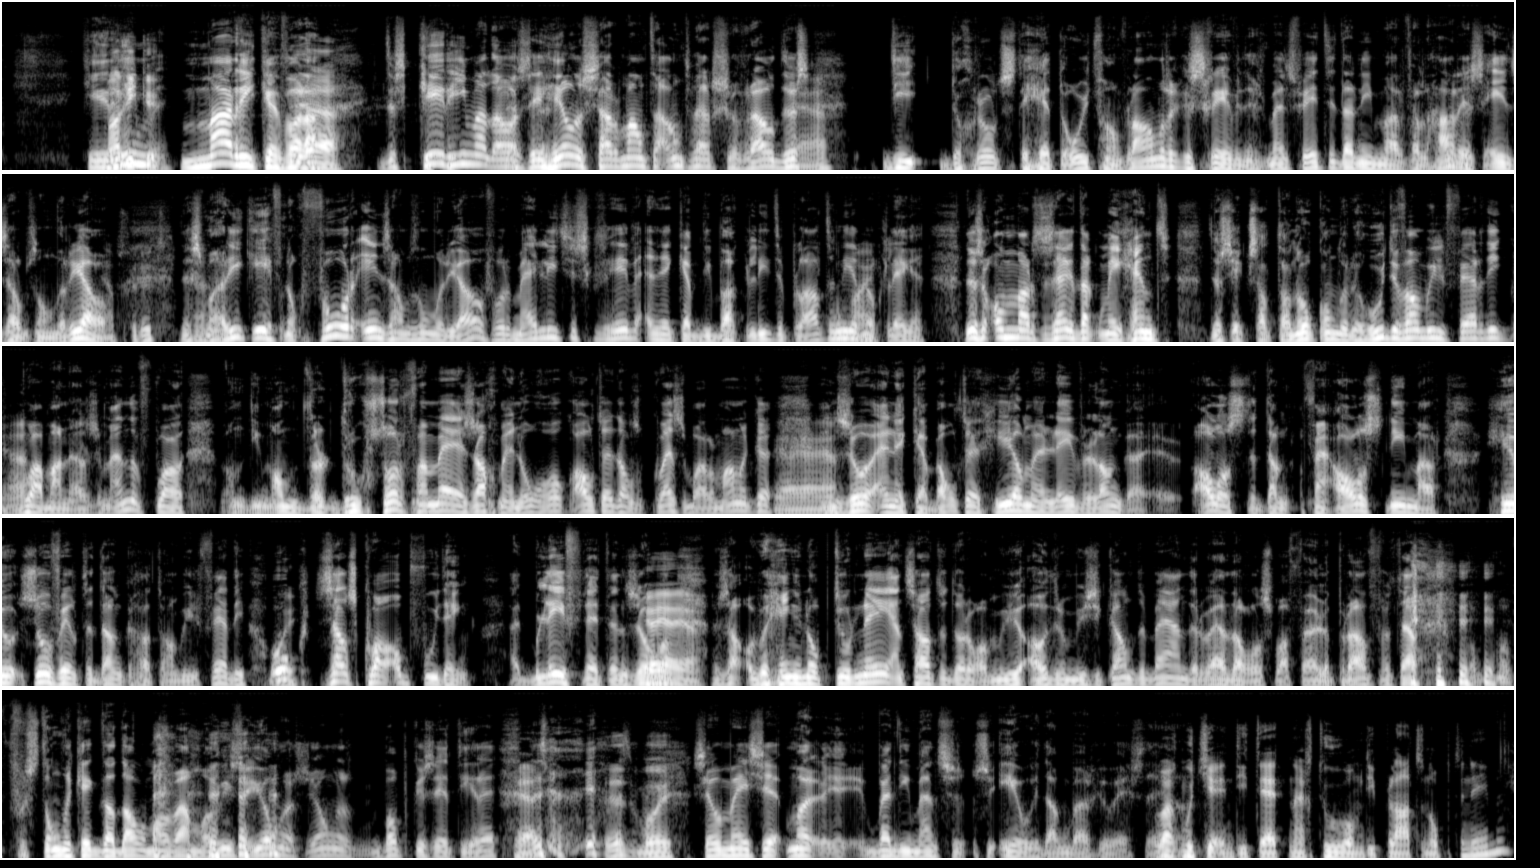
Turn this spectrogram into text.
Kerima- Marike. Marike, voilà. Ja. Dus Kerima, dat was een hele charmante Antwerpse vrouw. Dus Ja. Die de grootste hit ooit van Vlaanderen geschreven heeft. Mensen weten dat niet, maar van haar is Eenzaam zonder jou. Ja, absoluut. Dus Ja. Marieke heeft nog voor Eenzaam zonder jou voor mij liedjes geschreven. En ik heb die bakkelieten platen hier nog liggen. Dus om maar te zeggen dat ik mij Gent... Dus ik zat dan ook onder de hoede van Wilferdi Ja. qua management. Of qua, want die man dro- droeg zorg van mij. Hij zag mij nog ook altijd als een kwetsbaar manneke. En zo. En ik heb altijd heel mijn leven lang eh, alles te danken... Enfin, alles niet, maar heel, zoveel te danken gehad aan Wilferdi. Mooi. Zelfs qua opvoeding. Het beleefdheid en zo. Ja, ja, we gingen op tournee en zaten er wat mu- oudere muzikanten bij. En er werd alles wat vuile praat verteld. Verstond ik dat allemaal wel. Maar wie zei, jongens, jongens, Bobke zit hier. Hè. Ja, dat is mooi. Zo'n beetje. Maar ik ben die mensen zo eeuwig dankbaar geweest. hè. Waar moet je in die tijd naartoe om die platen op te nemen?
